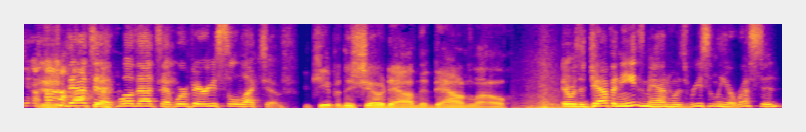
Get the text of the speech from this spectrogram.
That's it. Well, that's it. We're very selective. Keeping the show down the down low. There was a Japanese man who was recently arrested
